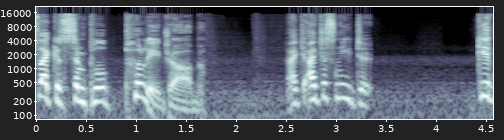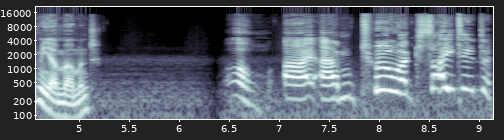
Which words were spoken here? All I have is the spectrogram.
Looks like a simple pulley job. I, I just need to... Give me a moment. Oh, I am too excited!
